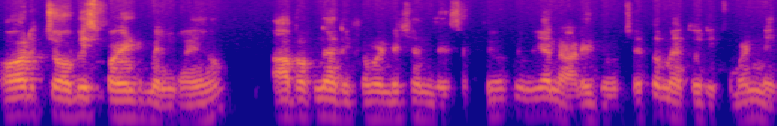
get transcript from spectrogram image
और 24 पॉइंट मिल रहे हो, आप अपना रिकमेंडेशन दे सकते हो कि भैया नाड़ी दोष है तो मैं तो रिकमेंड नहीं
